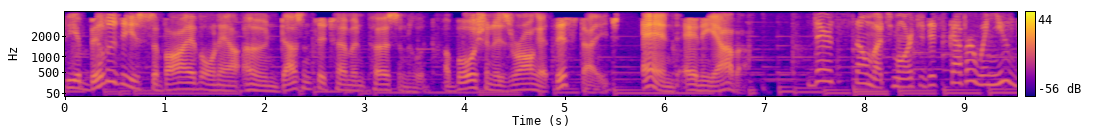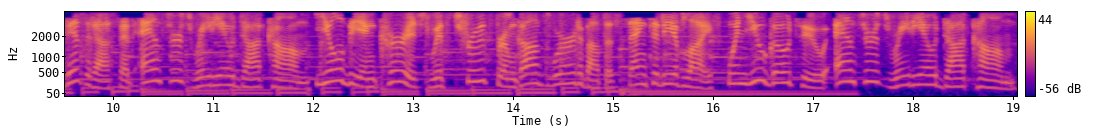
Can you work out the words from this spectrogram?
The ability to survive on our own doesn't determine personhood. Abortion is wrong at this stage and any other. There's so much more to discover when you visit us at AnswersRadio.com. You'll be encouraged with truth from God's Word about the sanctity of life when you go to AnswersRadio.com.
